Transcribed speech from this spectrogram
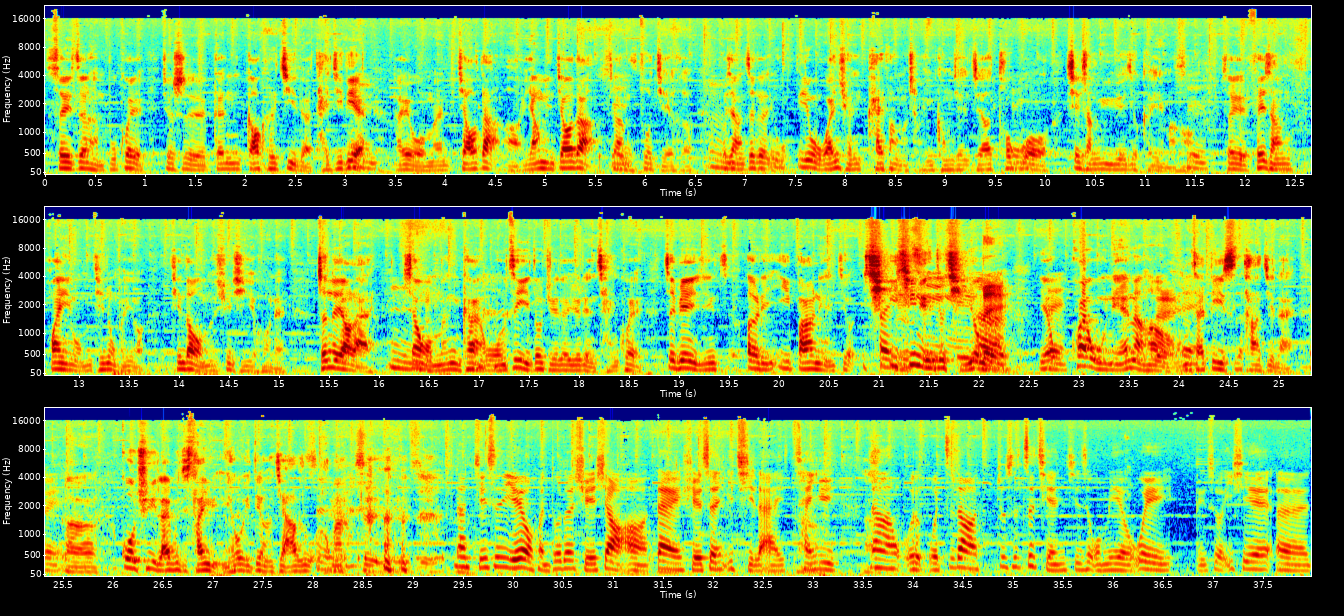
所以真的很不愧，就是跟高科技的台积电，还有我们交大啊，阳明交大这样子做结合。我想这个，因为我完全开放了场域空间，只要透过线上预约就可以嘛哈。所以非常欢迎我们听众朋友听到我们的讯息以后呢，真的要来。像我们你看，我们自己都觉得有点惭愧，这边已经二零一八年就一七一七年就启用了。也快五年了哈，我们才第一次踏进来。对，呃，过去来不及参与，以后一定要加入，好吗？是是是。那其实也有很多的学校啊，带学生一起来参与。那我我知道，就是之前其实我们也有为，比如说一些呃。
